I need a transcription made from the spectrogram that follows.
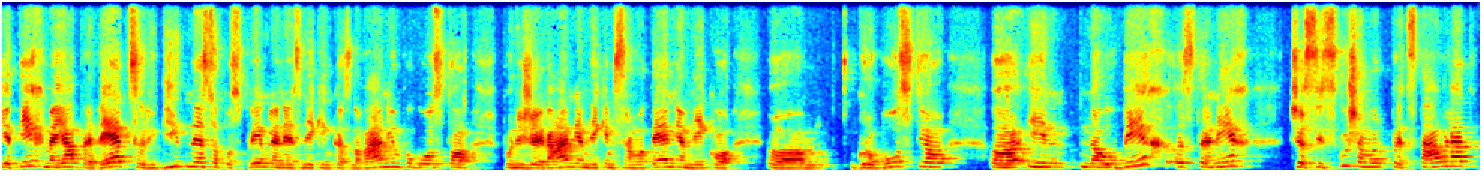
je teh meja preveč, so rigidne, so pospremljene z nekim kaznovanjem, pogosto poniževanjem, nekim sramotenjem, neko um, grobostjo. Uh, in na obeh straneh, če si skušamo predstavljati,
